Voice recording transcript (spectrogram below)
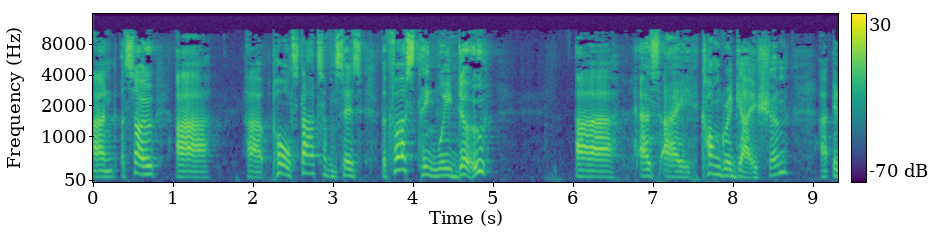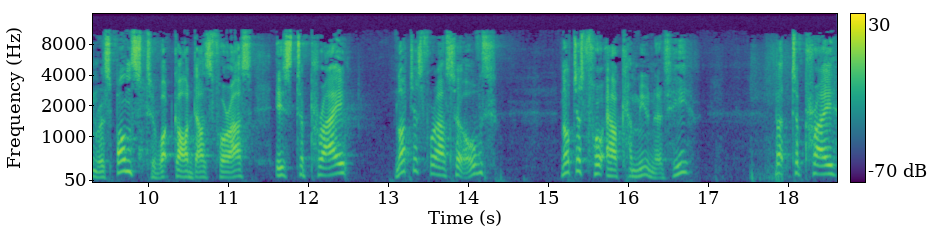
And so uh, uh, Paul starts up and says the first thing we do uh, as a congregation, uh, in response to what God does for us, is to pray not just for ourselves, not just for our community, but to pray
